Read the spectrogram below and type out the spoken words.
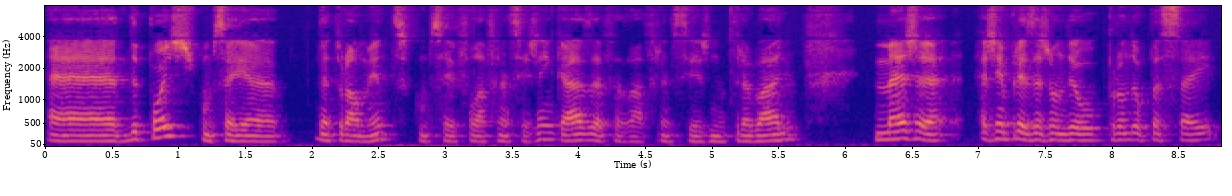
Ah, depois comecei a, naturalmente, comecei a falar francês em casa, a falar francês no trabalho, mas ah, as empresas onde eu, por onde eu passei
